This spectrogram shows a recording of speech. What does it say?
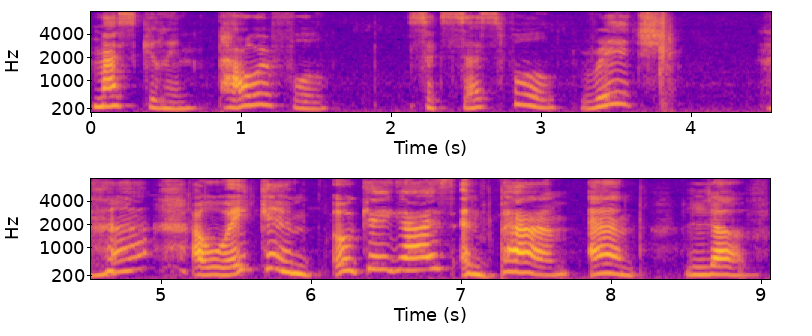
masculine. Powerful, successful, rich, awakened. Okay, guys. And bam. And love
